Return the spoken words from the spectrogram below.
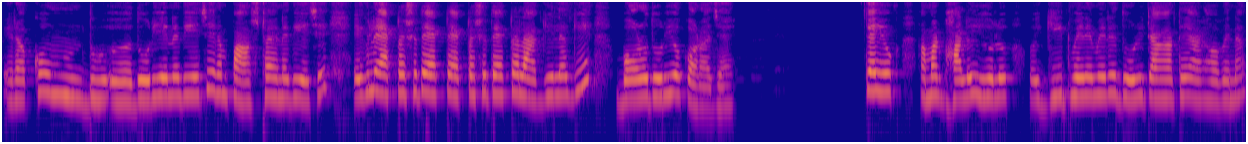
এরকম দু- দড়ি এনে দিয়েছে এরকম পাঁচটা এনে দিয়েছে। এগুলো একটার সাথে একটা, একটার সাথে একটা লাগিয়ে লাগিয়ে বড় দড়িও করা যায়। যাই হোক, আমার ভালোই হলো। ওই গিট মেরে মেরে দড়ি টাঙাতে আর হবে না।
